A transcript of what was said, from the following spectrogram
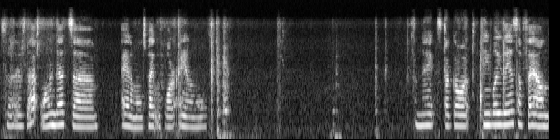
So there's that one. That's a animals, paint with water animals. Next I got, can you believe this? I found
